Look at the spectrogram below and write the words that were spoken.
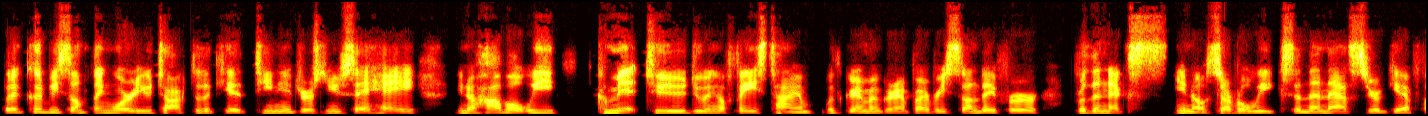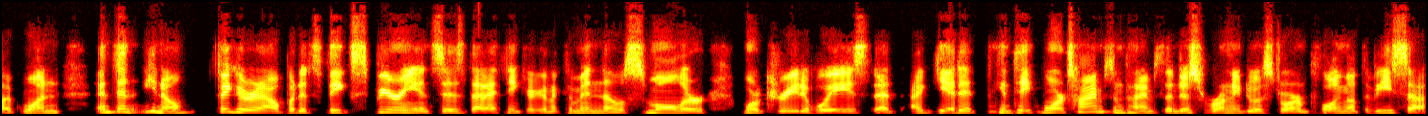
but it could be something where you talk to the kid teenagers and you say hey you know how about we commit to doing a FaceTime with grandma and grandpa every Sunday for for the next, you know, several weeks and then that's your gift. Like one and then, you know, figure it out, but it's the experiences that I think are going to come in those smaller, more creative ways that I get it can take more time sometimes than just running to a store and pulling out the visa,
